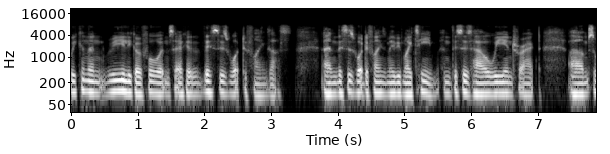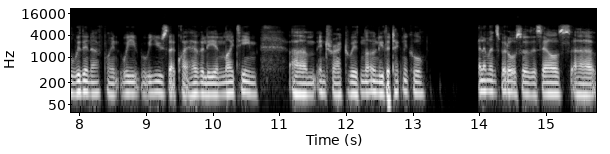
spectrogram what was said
we can then really go forward and say, okay, this is what defines us. And this is what defines maybe my team. And this is how we interact. Um, so within AvePoint, we, we use that quite heavily. And my team um, interact with not only the technical elements, but also the sales uh,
